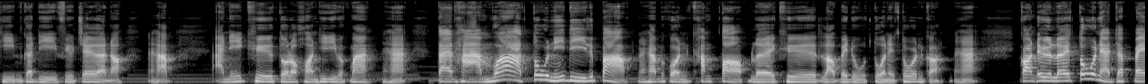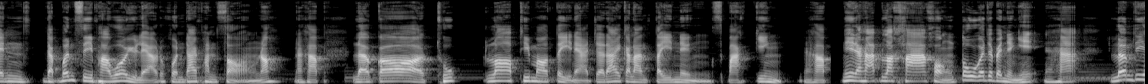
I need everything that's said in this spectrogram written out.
ทีมก็ดีฟิวเจอร์เนาะนะครับอันนี้คือตัวละครที่ดีมากๆนะฮะ แต่ถามว่าตู้นี้ดีหรือเปล่านะครับทุกคนคำตอบเลยคือเราไปดูตัวในตู้ก่อนนะฮะ ก่อนอื่นเลยตู้เนี่ยจะเป็นดับเบิลซีพาวเวอร์อยู่แล้วทุกคนได้พันสองเนาะนะครับ แล้วก็ทุกรอบที่มัลติเนี่ยจะได้การันตี1 Sparking นะครับนี่นะครับ ราคาของตู้ก็จะเป็นอย่างนี้นะฮะเริ่มที่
